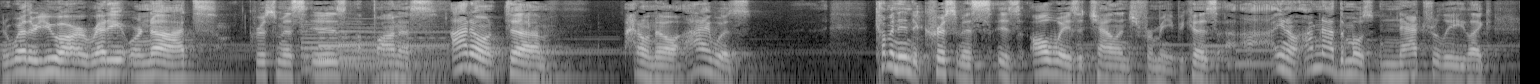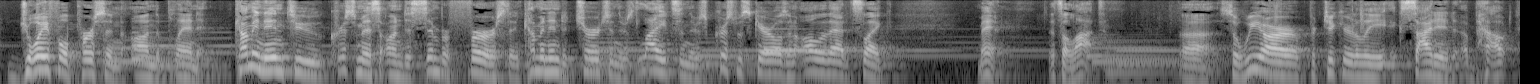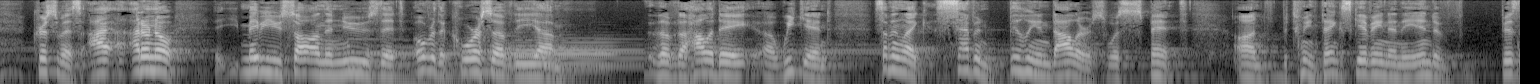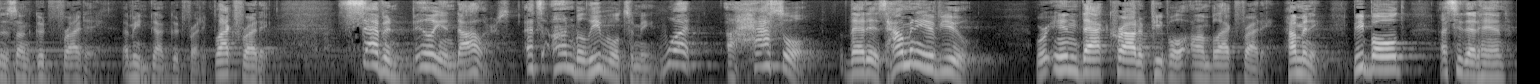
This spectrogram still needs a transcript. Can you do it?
And whether you are ready or not, Christmas is upon us. I don't, um, I don't know. I was coming into Christmas is always a challenge for me because, I, you know, I'm not the most naturally like joyful person on the planet. Coming into Christmas on December 1st and coming into church and there's lights and there's Christmas carols and all of that, it's like, man, that's a lot. Uh, so we are particularly excited about Christmas. I, I don't know, maybe you saw on the news that over the course of the, um, of the holiday uh, weekend, something like $7 billion was spent on between Thanksgiving and the end of business on Good Friday. I mean, not Good Friday, Black Friday. $7 billion. That's unbelievable to me. What a hassle that is. How many of you we're in that crowd of people on Black Friday. How many? Be bold. I see that hand.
